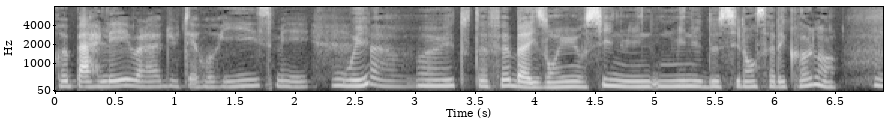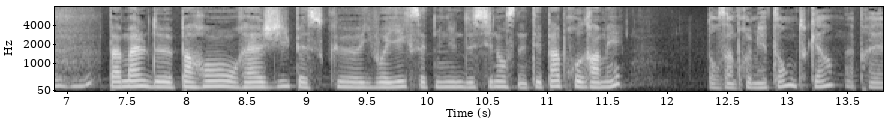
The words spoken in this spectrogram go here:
reparler voilà, du terrorisme et Oui, euh, oui, oui, tout à fait. Bah, ils ont eu aussi une, mi- une minute de silence à l'école. mhm. Pas mal de parents ont réagi parce qu'ils voyaient que cette minute de silence n'était pas programmée, dans un premier temps en tout cas, après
